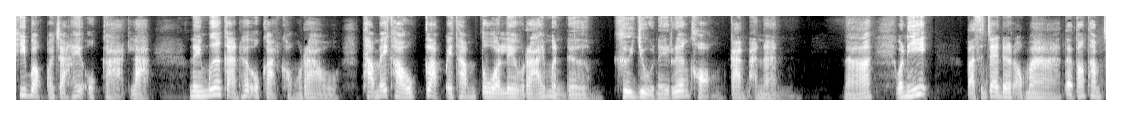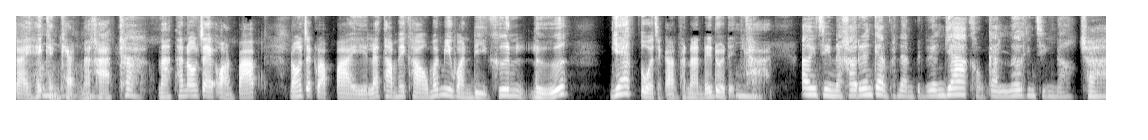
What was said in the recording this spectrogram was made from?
ที่บอกว่าจะให้โอกาสล่ะ ในเมื่อการให้โอกาสของเราทำให้เขากลับไปทำตัวเลวร้ายเหมือนเดิม คืออยู่ในเรื่องของการพนัน นะวันนี้ตัดสินใจเดินออกมา แต่ต้องทำใจให้แข็งๆนะคะค่ะนะถ้าน้องใจอ่อนปั๊บน้องจะกลับไปและทำให้เขาไม่มีวันดีขึ้น หรือแยกตัวจากการพนันได้โดยเด็ดขาดเอาจริงๆนะคะ เรื่องการพนันเป็นเรื่องยากของการเลิกจริงๆเนาะใช่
